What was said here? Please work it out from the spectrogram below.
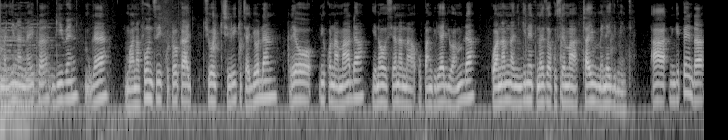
Kwa majina naitwa Given Mgaa, mwanafunzi kutoka chuo kishiriki cha Jordan. Leo niko na mada inayohusiana na upangiliaji wa muda. kwa namna nyingine tunaweza kusema time management Aa, ningependa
